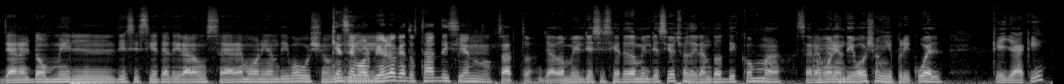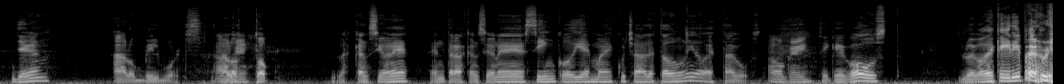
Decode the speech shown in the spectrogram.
Ya en el 2017 tiraron Ceremony and Devotion. Que se volvió lo que tú estabas diciendo. Exacto. Ya 2017-2018 tiran dos discos más, Ceremony and Devotion y Prequel, que ya aquí llegan a los billboards, a los top las canciones, entre las canciones 5 o 10 más escuchadas de Estados Unidos está Ghost. Okay. Así que Ghost Luego de Katy Perry.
